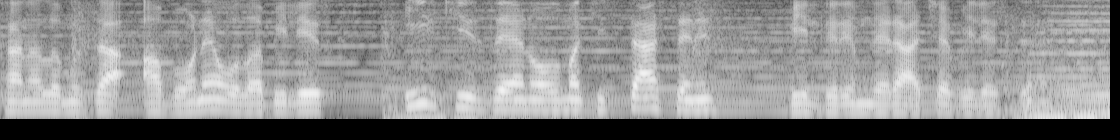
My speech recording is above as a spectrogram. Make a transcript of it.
kanalımıza abone olabilir, ilk izleyen olmak isterseniz bildirimleri açabilirsiniz.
